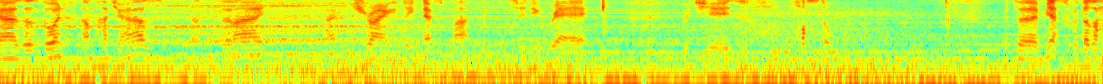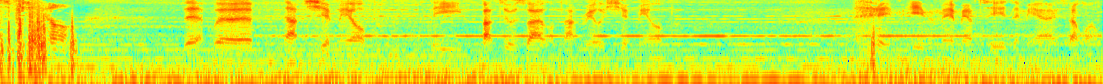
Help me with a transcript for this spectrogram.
guys, how's it going? I'm HatCHeTHaZ, and tonight I'm trying the next map to the Rake, which is Hostel. But um, yes, with the last video, that uh, that shit me up. The Back to Asylum, that really shit me up. It even made me have tears in my eyes, that one.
